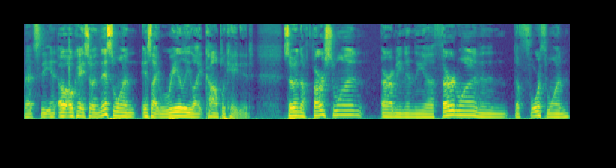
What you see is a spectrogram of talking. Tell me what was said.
That's the. Oh, okay. So in this one, it's like really like complicated. So in the first one, or I mean, in the uh, third one, and then the fourth one,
